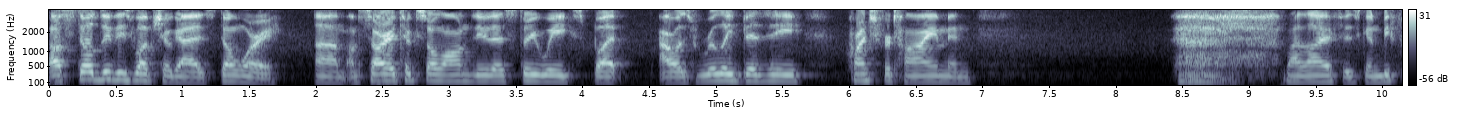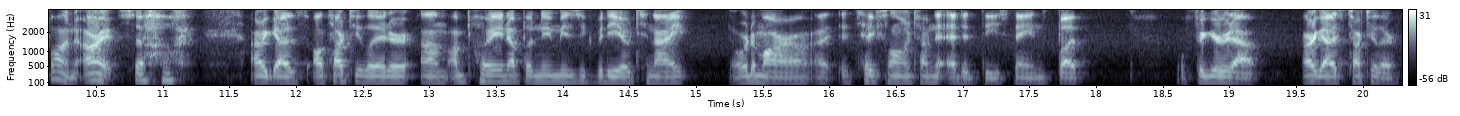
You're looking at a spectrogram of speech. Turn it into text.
I'll still do these web show guys. Don't worry. Um, I'm sorry it took so long to do this, three weeks, but I was really busy, crunched for time, and my life is going to be fun. All right, so, all right, guys, I'll talk to you later. Um, I'm putting up a new music video tonight or tomorrow. Uh, it takes a long time to edit these things, but we'll figure it out. All right, guys, talk to you later.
